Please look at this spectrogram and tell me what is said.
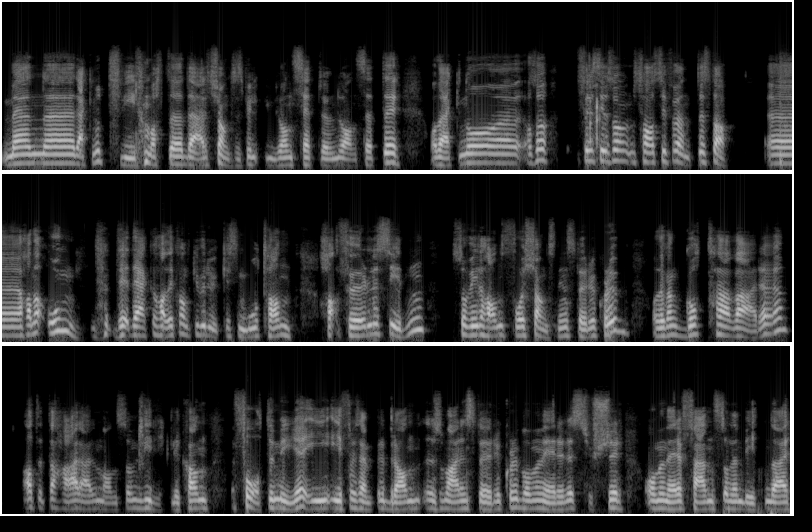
Men det er ikke noe tvil om at det er et sjansespill uansett hvem du ansetter. Og det er ikke noe altså, For å si det sånn, sa Sifuentes, da. Uh, han er ung. Det, det, er ikke, det kan ikke brukes mot han. Ha, før eller siden så vil han få sjansen i en større klubb, og det kan godt være at dette her er en mann som virkelig kan få til mye i, i f.eks. Brann, som er en større klubb og med mer ressurser og med mer fans og den biten der.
